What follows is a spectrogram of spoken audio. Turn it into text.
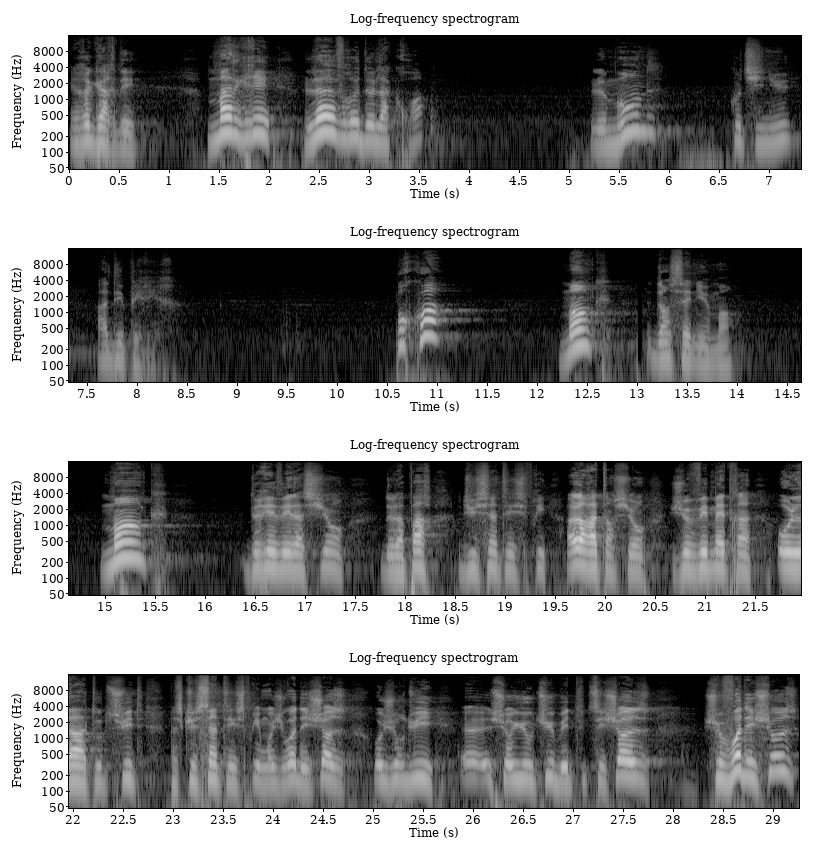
Et regardez, malgré l'œuvre de la croix, le monde continue à dépérir. Pourquoi? Manque d'enseignement, manque de révélation de la part du Saint-Esprit. Alors attention, je vais mettre un hola tout de suite, parce que Saint-Esprit, moi je vois des choses aujourd'hui euh, sur YouTube et toutes ces choses, je vois des choses,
